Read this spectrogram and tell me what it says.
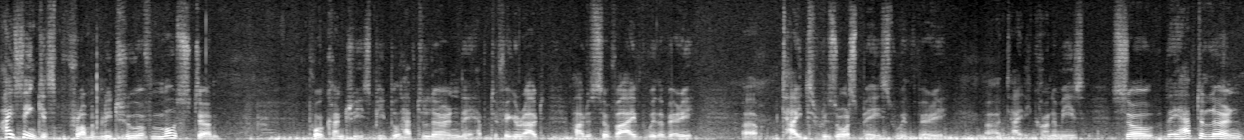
I think it's probably true of most um, poor countries. People have to learn, they have to figure out how to survive with a very uh, tight resource base with very uh, tight economies. So they have to learn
